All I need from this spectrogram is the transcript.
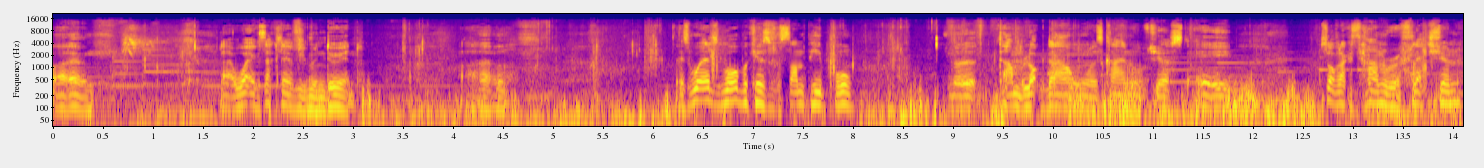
Um, like what exactly have you been doing? Uh, it's weird as well because for some people, you know, the time of lockdown was kind of just a sort of like a time of reflection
